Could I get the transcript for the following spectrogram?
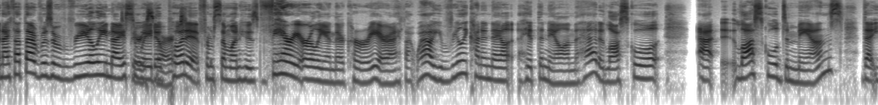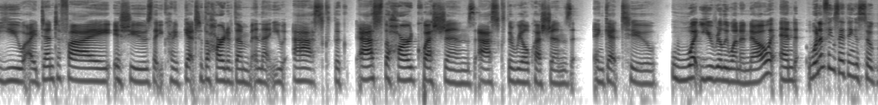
And i thought that was a really nice Very way smart. to put it from someone who's very early in their career. And i thought wow you really kind of nail hit the nail on the head. At law school at law school demands that you identify issues that you kind of get to the heart of them and that you ask the ask the hard questions ask the real questions and get to what you really want to know and one of the things i think is so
